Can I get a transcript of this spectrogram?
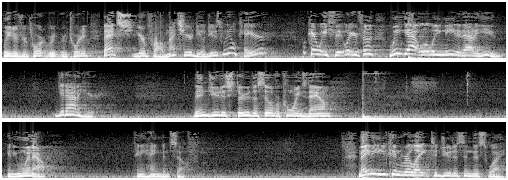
leaders report, retorted, that's your problem. That's your deal. Judas, we don't care. We don't care what you what you're feeling. We got what we needed out of you. Get out of here. Then Judas threw the silver coins down and he went out and he hanged himself. Maybe you can relate to Judas in this way.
